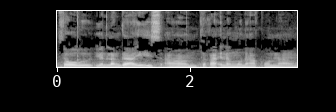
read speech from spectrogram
So, yun lang guys. Um, kakain lang muna ako ng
